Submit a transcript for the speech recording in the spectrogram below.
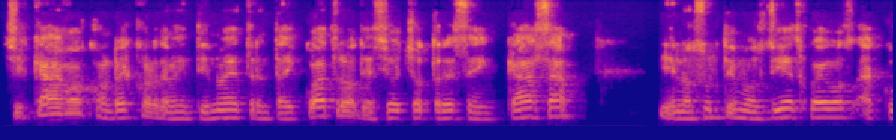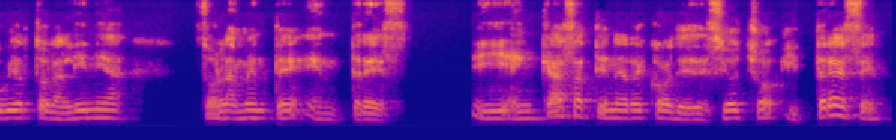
Chicago con récord de 29-34, 18-13 en casa y en los últimos 10 juegos ha cubierto la línea solamente en 3. Y en casa tiene récord de 18 y 13.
